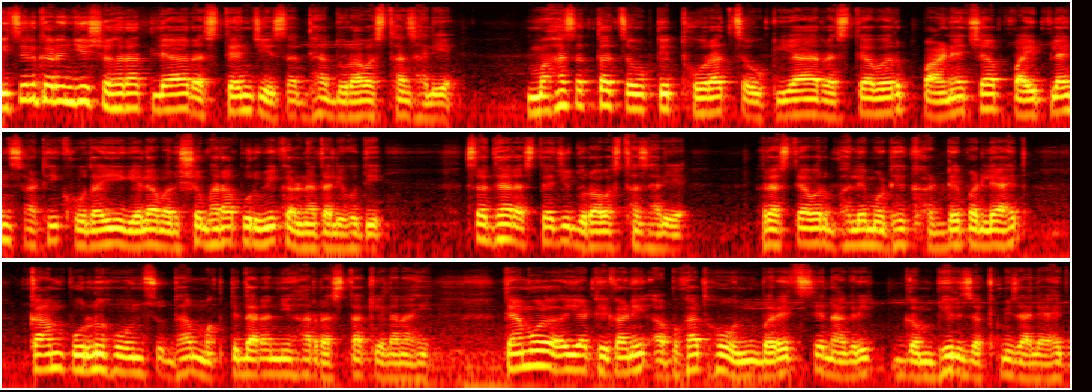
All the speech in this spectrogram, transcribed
इचलकरंजी शहरातल्या रस्त्यांची सध्या दुरावस्था झाली आहे महासत्ता चौक ते थोरात चौक या रस्त्यावर पाण्याच्या पाईपलाईनसाठी खोदाई गेल्या वर्षभरापूर्वी करण्यात आली होती. सध्या रस्त्याची दुरावस्था झाली आहे रस्त्यावर भले मोठे खड्डे पडले आहेत काम पूर्ण होऊन सुद्धा मक्तेदारांनी हा रस्ता केला नाही. त्यामुळं या ठिकाणी अपघात होऊन बरेचसे नागरिक गंभीर जखमी झाले आहेत.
